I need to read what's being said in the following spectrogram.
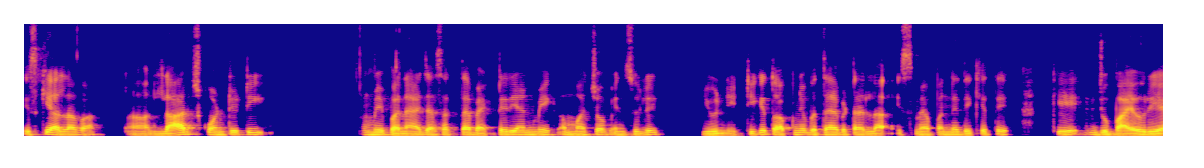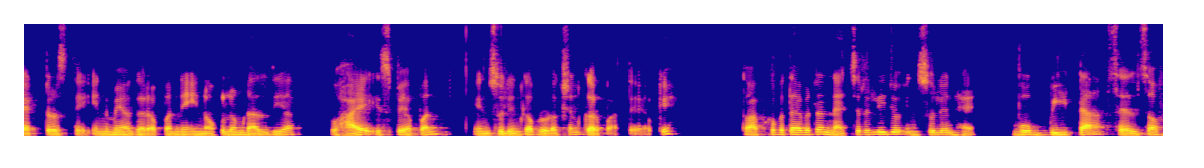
इसके अलावा लार्ज क्वांटिटी में बनाया जा सकता है bacteria and make a much of insulin unit ठीक है? तो आपने बताया बेटा इसमें अपन ने देखे थे कि जो बायो रिएक्टर्स थे, इनमें अगर अपन ने इनोकुलम डाल दिया तो हाई इस पर अपन इंसुलिन का प्रोडक्शन कर पाते हैं ओके तो आपको बताया बेटा नेचुरली जो इंसुलिन है, वो beta cells of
